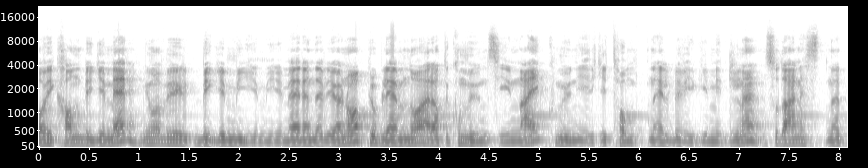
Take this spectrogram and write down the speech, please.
Og vi kan bygge mer. Vi må bygge mye mye mer enn det vi gjør nå. Problemet nå er at kommunen sier nei. Kommunen gir ikke tomtene eller bevilger midlene. Så det er nesten et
